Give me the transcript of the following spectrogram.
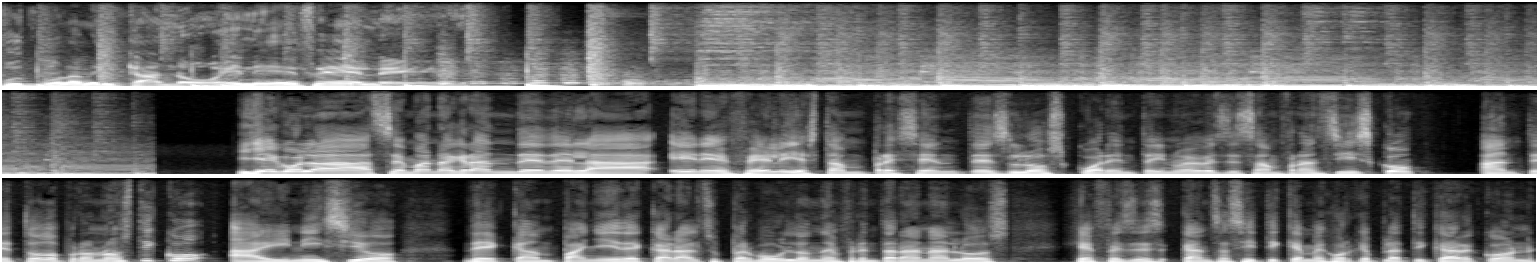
Fútbol americano NFL. Y llegó la semana grande de la NFL y están presentes los 49 de San Francisco ante todo pronóstico a inicio de campaña y de cara al Super Bowl donde enfrentarán a los jefes de Kansas City. Qué mejor que platicar con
